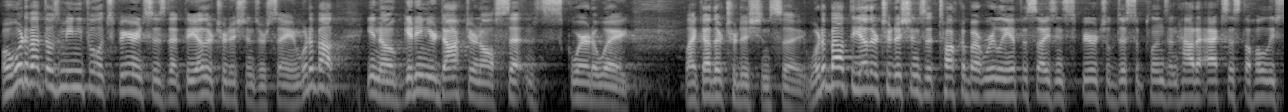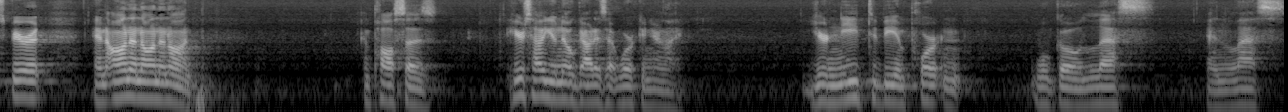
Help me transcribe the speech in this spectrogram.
Well, what about those meaningful experiences that the other traditions are saying? What about, you know, getting your doctrine all set and squared away, like other traditions say? What about the other traditions that talk about really emphasizing spiritual disciplines and how to access the Holy Spirit and on and on and on? And Paul says, here's how you know God is at work in your life. Your need to be important will go less and less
